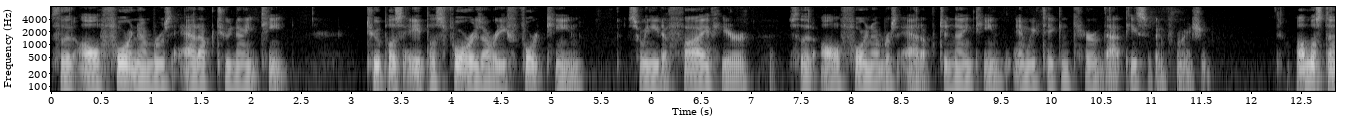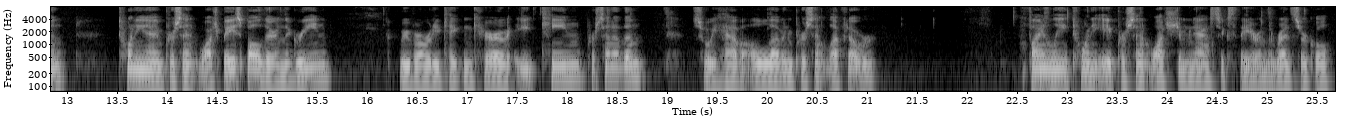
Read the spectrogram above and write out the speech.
so that all four numbers add up to 19. 2 plus 8 plus 4 is already 14, so we need a 5 here so that all four numbers add up to 19, and we've taken care of that piece of information. Almost done. 29% watch baseball, they're in the green. We've already taken care of 18% of them, so we have 11% left over. Finally, 28% watch gymnastics. They are in the red circle.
